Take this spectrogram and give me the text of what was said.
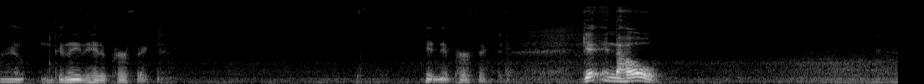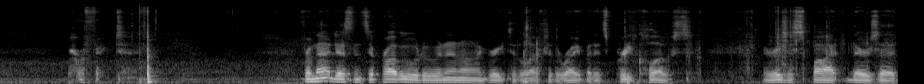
Alright, I'm going to need to hit it perfect. Hitting it perfect. Get in the hole. Perfect. From that distance, it probably would have went in on a great to the left or the right, but it's pretty close. There is a spot, there's a,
